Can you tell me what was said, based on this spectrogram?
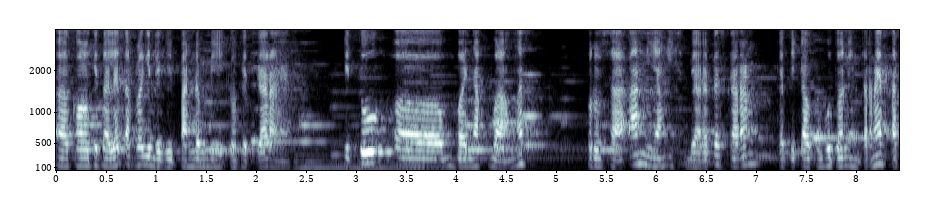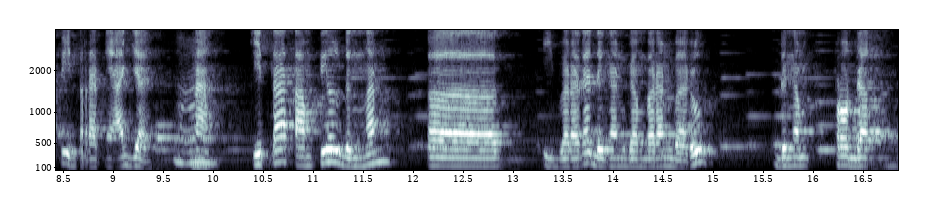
uh, kalau kita lihat apalagi dari pandemi COVID sekarang ya itu uh, banyak banget perusahaan yang ibaratnya sekarang ketika kebutuhan internet tapi internetnya aja. Hmm. Nah, kita tampil dengan uh, ibaratnya dengan gambaran baru dengan produk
